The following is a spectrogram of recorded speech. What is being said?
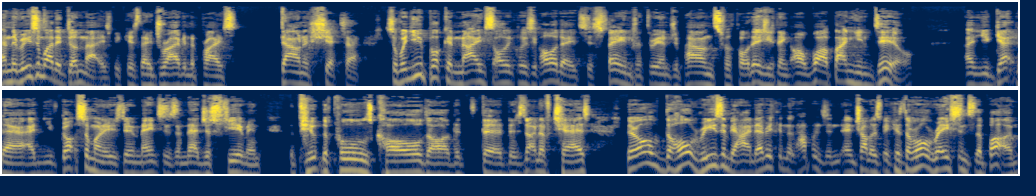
And the reason why they've done that is because they're driving the price down a shitter. So when you book a nice all-inclusive holiday to Spain for 300 pounds for four days, you think, oh, what a banging deal. And you get there and you've got someone who's doing maintenance and they're just fuming. The, the pool's cold or the, the, there's not enough chairs. They're all, the whole reason behind everything that happens in, in travel is because they're all racing to the bottom.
